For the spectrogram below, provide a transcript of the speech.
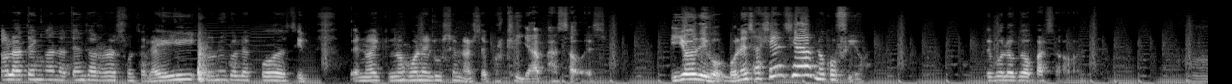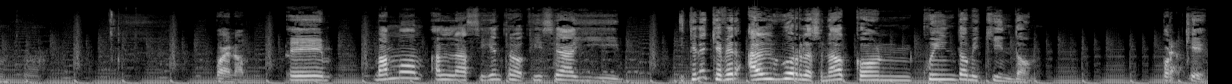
no la tengan atenta a resolver. Ahí lo único que les puedo decir, que no, hay, no es bueno ilusionarse, porque ya ha pasado eso. Y yo digo, con esa agencia no confío. Después lo que ha pasado antes. Bueno, eh, vamos a la siguiente noticia y, y tiene que ver algo relacionado con Kingdom y Kingdom. ¿Por qué?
